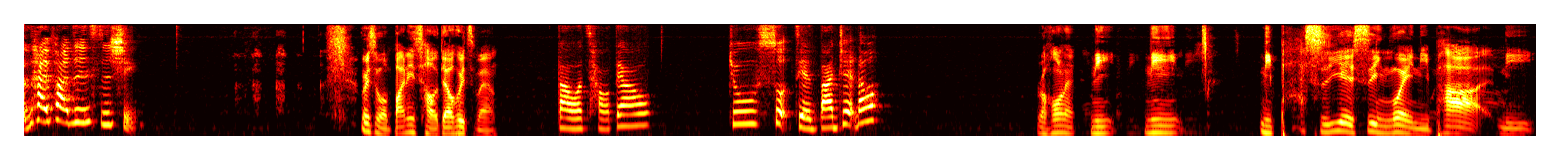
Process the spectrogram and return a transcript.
很害怕这件事情。为什么把你炒掉会怎么样？把我炒掉就缩减 budget 咯。然后呢？你你你怕失业，是因为你怕你。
